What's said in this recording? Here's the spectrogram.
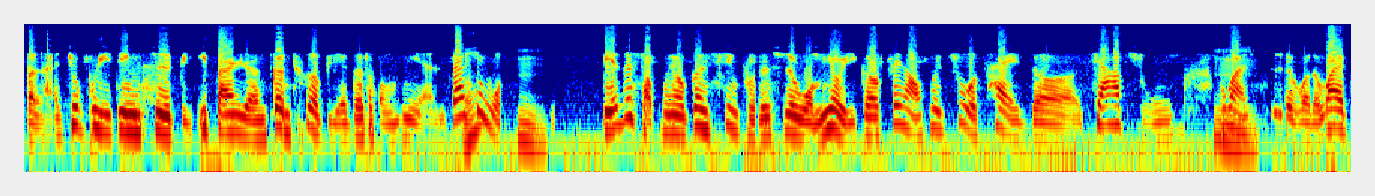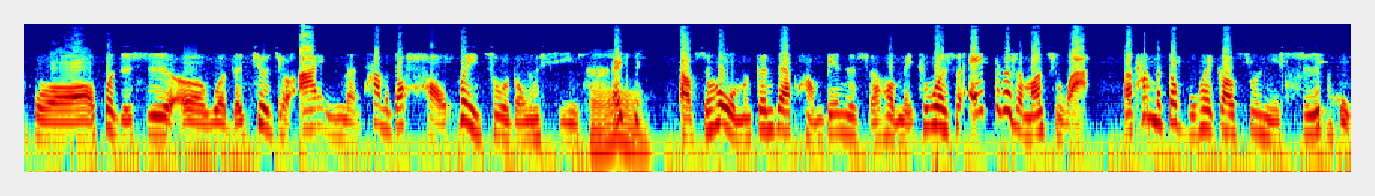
本来就不一定是比一般人更特别的童年，但是我嗯，别的小朋友更幸福的是，我们有一个非常会做菜的家族，不管是我的外婆或者是呃我的舅舅阿姨们，他们都好会做东西，而且小时候我们跟在旁边的时候，每次问说，哎，这个怎么煮啊？啊，他们都不会告诉你食谱，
